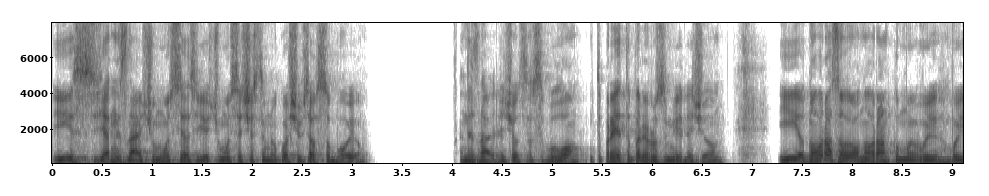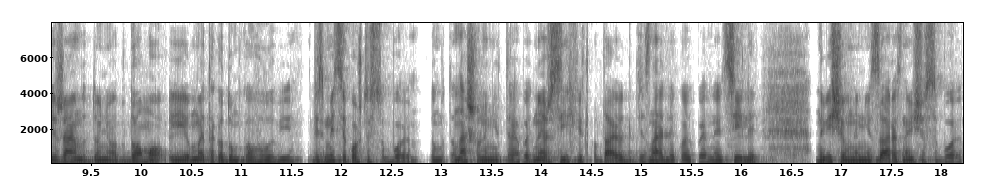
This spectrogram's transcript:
І я не знаю, чомусь я, чомусь я частину коштів взяв з собою. Не знаю, для чого це все було. Тепер, я- тепер я розумію, для чого. І одного разу, одного ранку ми виїжджаємо до нього додому, і мене така думка в голові: візьміть ці кошти з собою. Думаю, та на що вони мені треба? Ну, я ж їх відкладаю, я знаю для якої певної цілі. Навіщо вони мені зараз, навіщо з собою?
